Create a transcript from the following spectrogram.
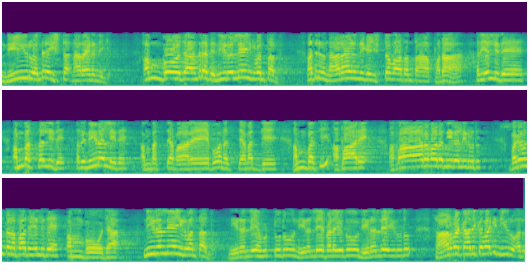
ನೀರು ಅಂದ್ರೆ ಇಷ್ಟ ನಾರಾಯಣನಿಗೆ. ಅಂಬೋಜ ಅಂದ್ರೆ ಅದೇ ನೀರಲ್ಲೇ ಇರುವಂತಹದ್ದು. ಅದರಿಂದ ನಾರಾಯಣನಿಗೆ ಇಷ್ಟವಾದಂತಹ ಪದ, ಅದು ಎಲ್ಲಿದೆ? ಅಂಬಸ್ಸಲ್ಲಿದೆ. ಅದು ನೀರಲ್ಲಿದೆ. ಅಂಬಸ್ಯ ಪಾರೆ ಬೋನಸ್ಯ ಮಧ್ಯೆ. ಅಂಬಸಿ ಅಪಾರೆ. ಅಪಾರವಾದ ನೀರಲ್ಲಿರುವುದು. ಭಗವಂತನ ಪಾದ ಎಲ್ಲಿದೆ? ಅಂಬೋಜ. ನೀರಲ್ಲೇ ಇರುವಂತಹದ್ದು. ನೀರಲ್ಲೇ ಹುಟ್ಟುವುದು, ನೀರಲ್ಲೇ ಬೆಳೆಯುವುದು, ನೀರಲ್ಲೇ ಇರುವುದು. ಸಾರ್ವಕಾಲಿಕವಾಗಿ ನೀರು ಅದು.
